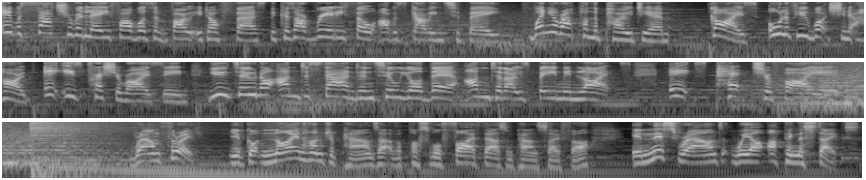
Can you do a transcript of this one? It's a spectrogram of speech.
It was such a relief I wasn't voted off first because I really thought I was going to be. When you're up on the podium, guys, all of you watching at home, it is pressurising. You do not understand until you're there under those beaming lights. It's petrifying. Round three. You've got £900 out of a possible £5,000 so far. In this round, we are upping the stakes.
